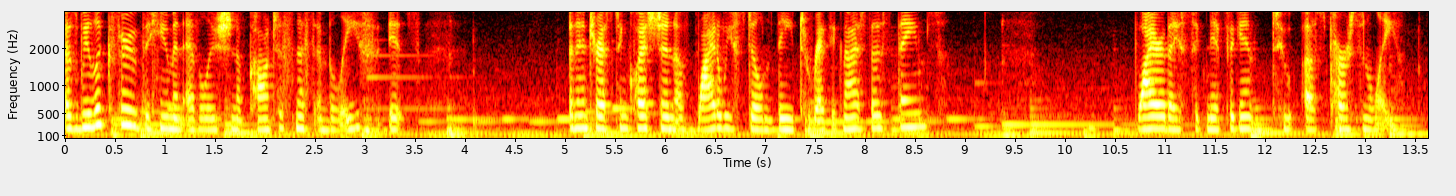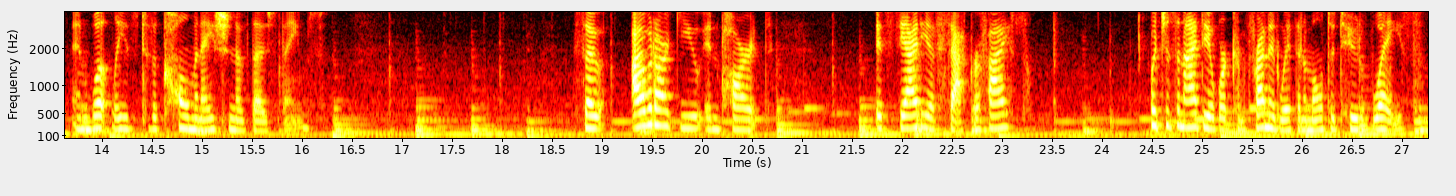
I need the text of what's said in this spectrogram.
As we look through the human evolution of consciousness and belief, it's an interesting question of why do we still need to recognize those themes? Why are they significant to us personally? And what leads to the culmination of those themes? So, I would argue, in part, it's the idea of sacrifice, which is an idea we're confronted with in a multitude of ways.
